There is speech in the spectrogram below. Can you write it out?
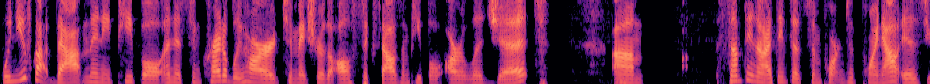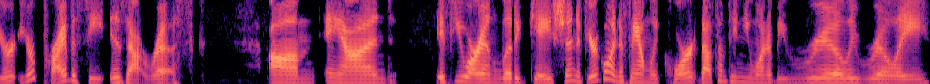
when you've got that many people and it's incredibly hard to make sure that all 6000 people are legit um, something that i think that's important to point out is your your privacy is at risk um, and if you are in litigation if you're going to family court that's something you want to be really really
